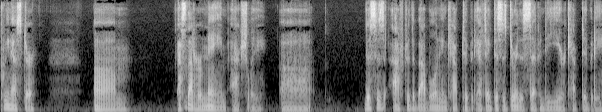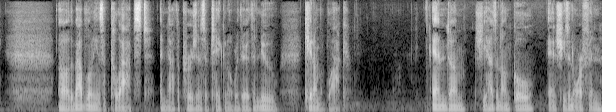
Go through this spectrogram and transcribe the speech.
Queen Esther, um, that's not her name, actually. Uh, this is after the Babylonian captivity. I think this is during the 70 year captivity. Uh, the Babylonians have collapsed, and now the Persians have taken over. They're the new kid on the block. And um, she has an uncle, and she's an orphan.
